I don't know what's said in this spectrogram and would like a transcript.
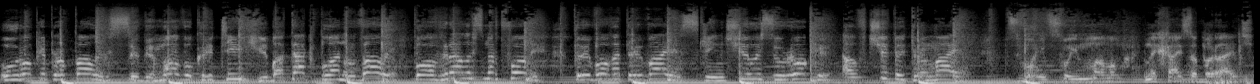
Уроки пропали, сидимо в укритті, хіба так планували? Пограли в смартфони, тривога триває, скінчились уроки, а вчитель тримає. Дзвонять своїм мамам, нехай забирають.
